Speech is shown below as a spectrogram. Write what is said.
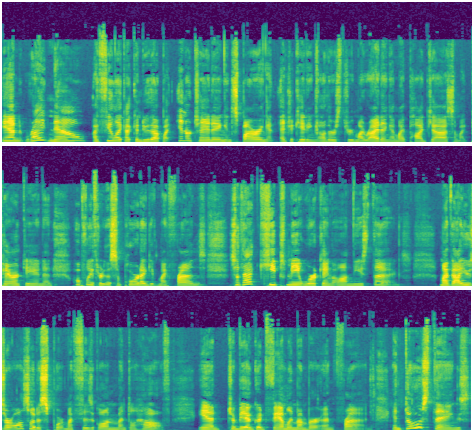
And right now, I feel like I can do that by entertaining, inspiring, and educating others through my writing and my podcast and my parenting, and hopefully through the support I give my friends. So that keeps me working on these things. My values are also to support my physical and mental health and to be a good family member and friend. And those things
